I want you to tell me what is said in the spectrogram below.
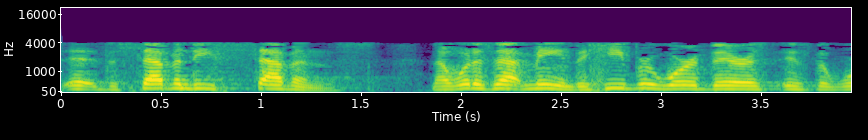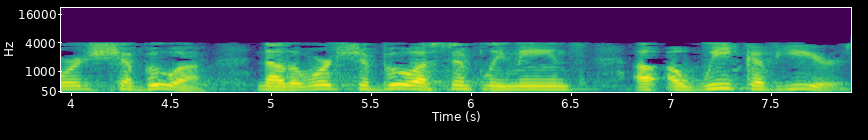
the 77s. Now, what does that mean? The Hebrew word there is, is the word Shabua. Now, the word Shabua simply means a, a week of years.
